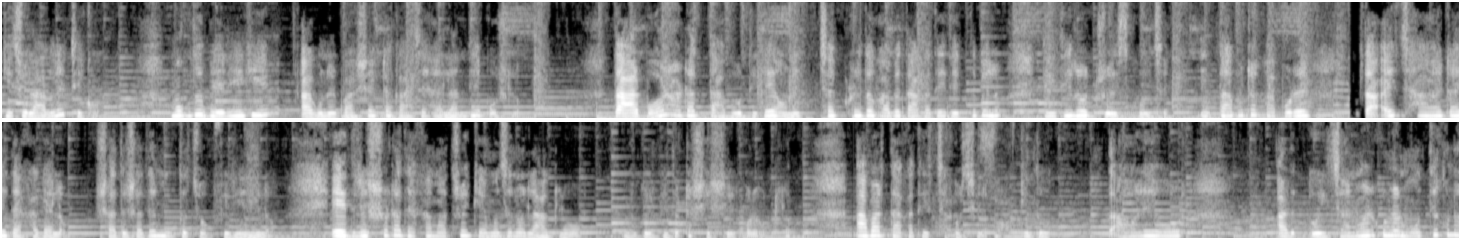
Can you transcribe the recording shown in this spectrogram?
কিছু লাগলে ঠেকো। মুগ্ধ বেরিয়ে গিয়ে আগুনের পাশে একটা গাছে হেলান দিয়ে বসল। তারপর হঠাৎ তাঁবুর দিকে অনিচ্ছাকৃত ভাবে তাকাতেই দেখতে পেল দিদির ওর ড্রেস খুলছে। তাঁবুটা কাপড়ের তাই ছায়াটাই দেখা গেল। সাথে সাথে মুগ্ধ চোখ ফিরিয়ে নিল। এই দৃশ্যটা দেখা মাত্রই কেমন যেন লাগল বুকের ভেতরটা শিরশির করে উঠল। আবার তাকাতে ইচ্ছা করছিল, কিন্তু তাহলে ওর আর ওই জানোয়ারগুলোর মধ্যে কোনো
